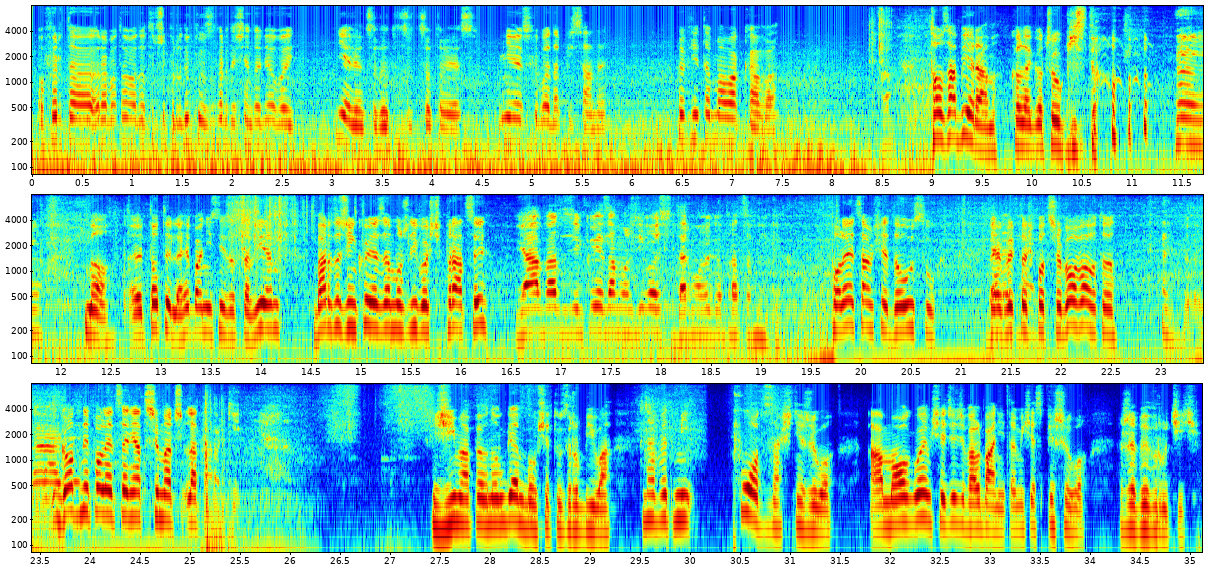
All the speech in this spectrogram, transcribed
Oferta rabatowa dotyczy produktów z oferty śniadaniowej. Nie wiem, co co to jest. Nie jest chyba napisane. Pewnie ta mała kawa. To zabieram, kolego czołgisto. No, e, to tyle. Chyba nic nie zostawiłem. Bardzo dziękuję za możliwość pracy. Ja bardzo dziękuję za możliwość darmowego pracownika. Polecam się do usług. Jakby ktoś potrzebował, to godny polecenia trzymacz latarki. Zima pełną gębą się tu zrobiła. Nawet mi płot zaśnieżyło. A mogłem siedzieć w Albanii, to mi się spieszyło, żeby wrócić.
